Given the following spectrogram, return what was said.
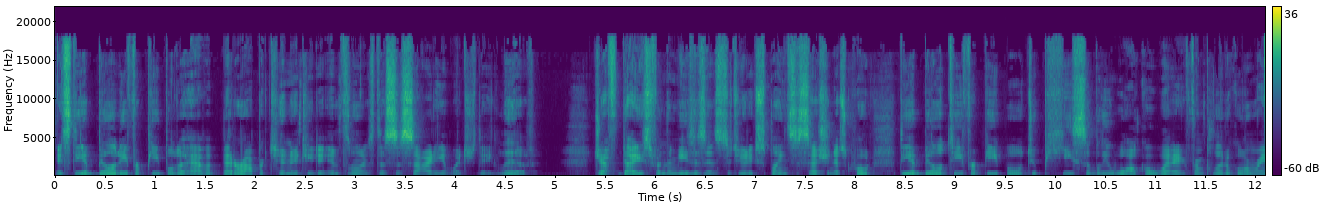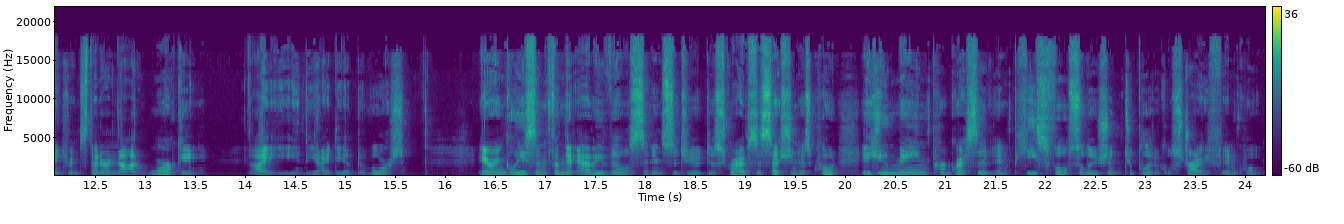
It's the ability for people to have a better opportunity to influence the society in which they live. Jeff Deist from the Mises Institute explains secession as, quote, the ability for people to peaceably walk away from political arrangements that are not working, i.e., the idea of divorce. Aaron Gleason from the Abbeville Institute describes secession as, quote, a humane, progressive, and peaceful solution to political strife, end quote.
